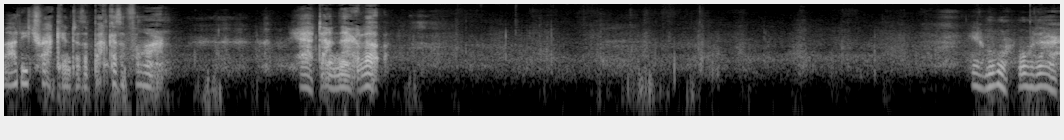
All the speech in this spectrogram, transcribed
Muddy track into the back of the farm. Yeah, down there, look. Yeah, more, more there.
